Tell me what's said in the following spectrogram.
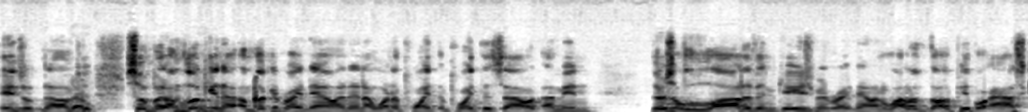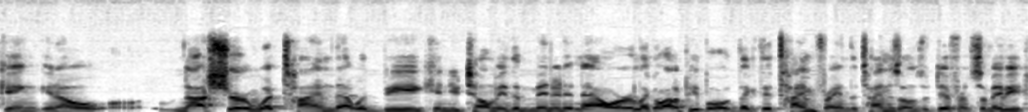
Angel, no, I'm just, so, but I'm looking at, I'm looking right now, and then I want to point point this out. I mean, there's a lot of engagement right now, and a lot of a lot of people asking, you know, not sure what time that would be. Can you tell me the minute and hour? Like a lot of people, like the time frame, the time zones are different. So maybe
